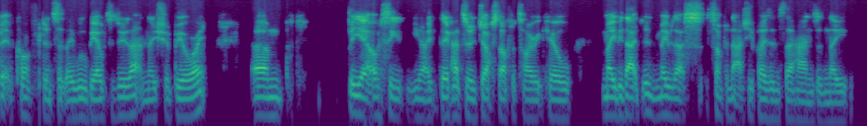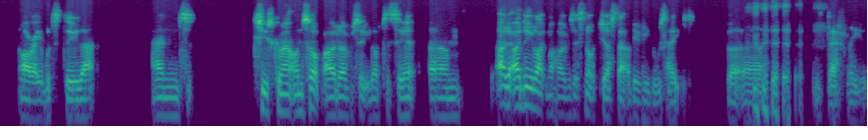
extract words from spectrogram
bit of confidence that they will be able to do that and they should be all right. Um, but yeah, obviously, you know, they've had to adjust after Tyreek Hill. Maybe that maybe that's something that actually plays into their hands and they are able to do that. And Chiefs come out on top. I'd absolutely love to see it. Um, I, I do like Mahomes. It's not just out of Eagles hate, but uh, it's definitely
